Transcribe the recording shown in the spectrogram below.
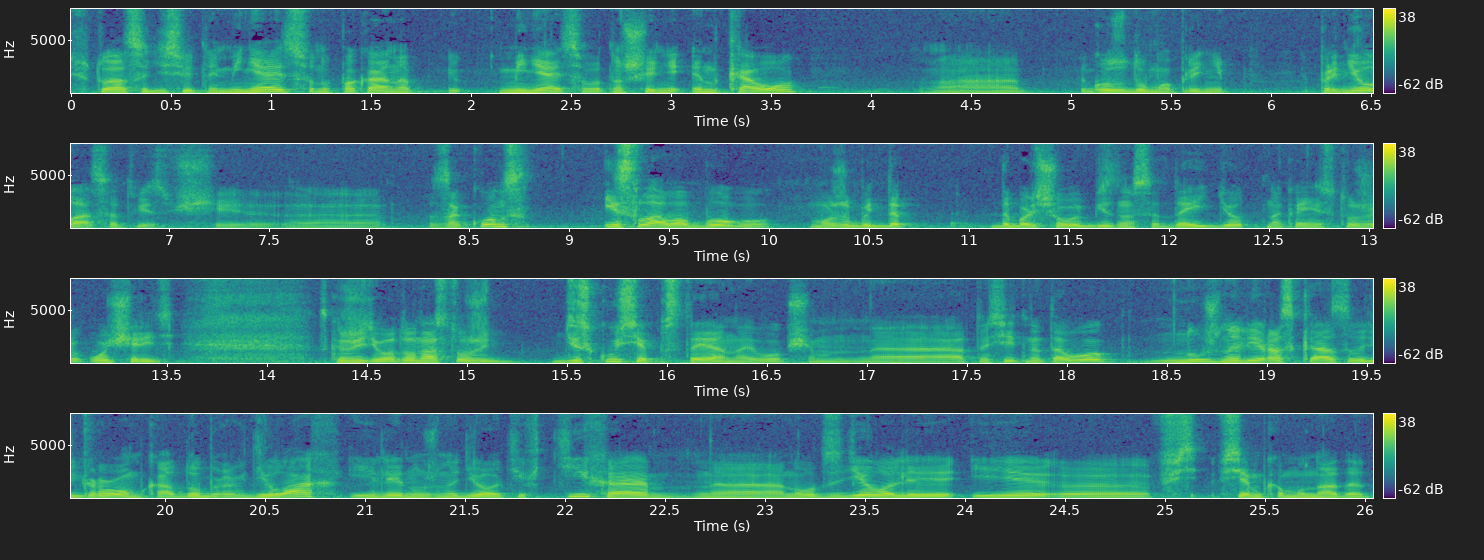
Ситуация действительно меняется, но пока она меняется в отношении НКО, Госдума приняла соответствующий э, закон, и слава богу, может быть, до, до большого бизнеса дойдет, наконец, тоже очередь. Скажите, вот у нас тоже дискуссия постоянная, в общем, э, относительно того, нужно ли рассказывать громко о добрых делах или нужно делать их тихо. Э, ну вот сделали, и всем, кому надо,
